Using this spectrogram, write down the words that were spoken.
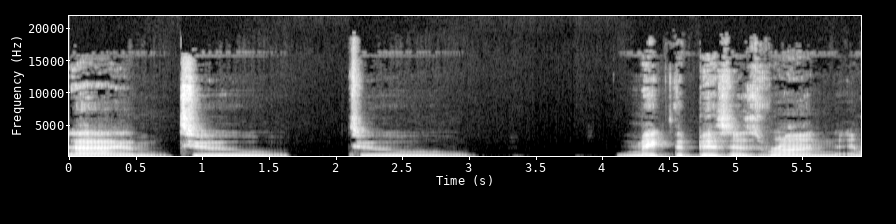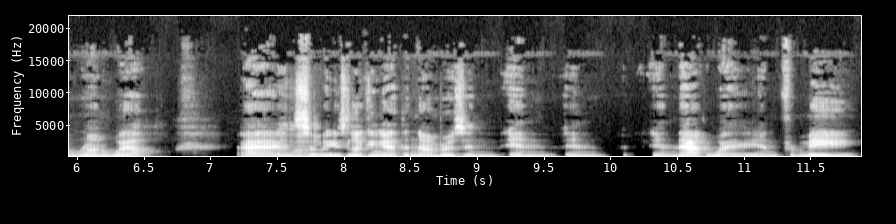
um, to to make the business run and run well. And mm-hmm. so he's looking at the numbers in in in in that way. And for me,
